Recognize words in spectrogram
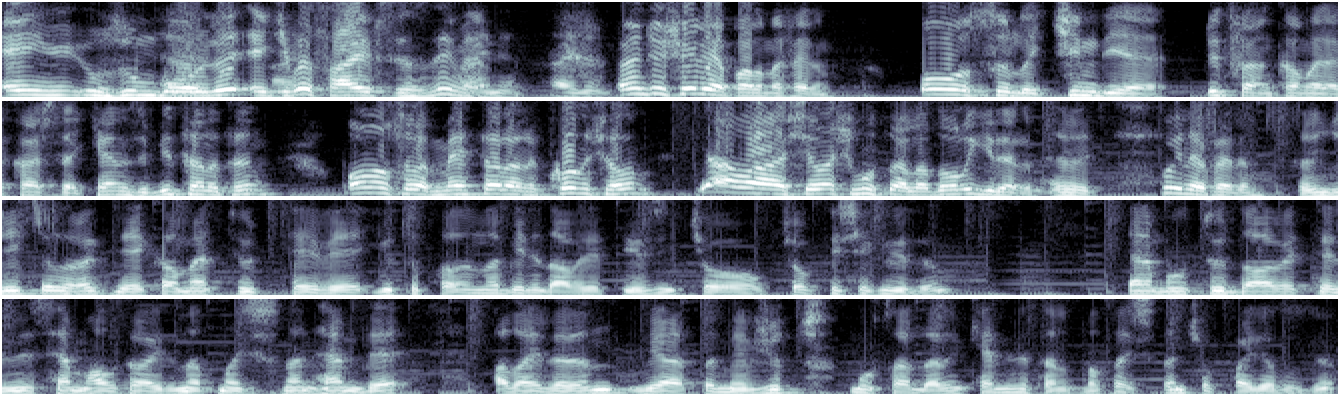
en uzun boylu Evet, ekibe aynen. sahipsiniz değil mi? Aynen. Aynen. Önce şöyle yapalım efendim. O sırlı kim diye lütfen kamera karşısında kendinizi bir tanıtın. Ondan sonra Mehtaran'ı konuşalım. Yavaş yavaş muhtarla dolu girelim. Evet. Buyurun efendim. Öncelikli olarak DKM Türk TV YouTube kanalına beni davet ettiğiniz için çok çok teşekkür ediyorum. Yani bu tür davetleriniz hem halka aydınlatma açısından hem de adayların veyahut da mevcut muhtarların kendini tanıtması açısından çok faydalı oluyor.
